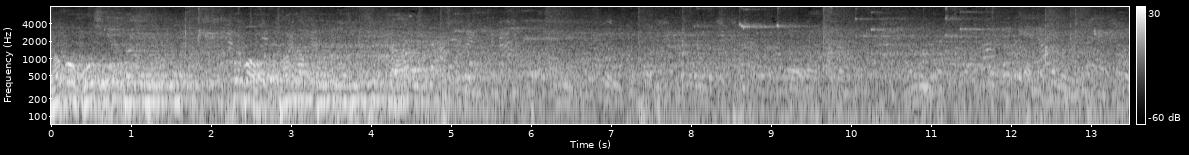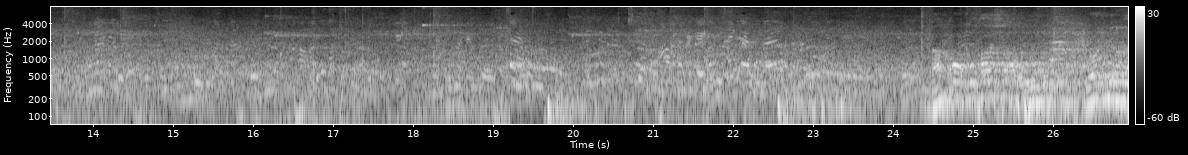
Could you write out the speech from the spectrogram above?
여고 50대 결승 후보 전영훈 김순자 남북 45분 여주연합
